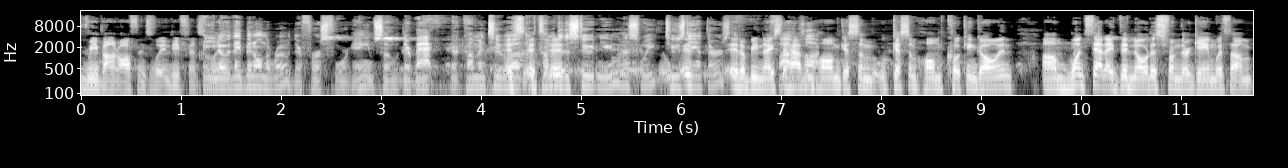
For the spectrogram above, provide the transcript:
rebound offensively and defensively. You know they've been on the road their first four games, so they're back. They're coming to uh, it's, they're coming it, to the student union this week, Tuesday it, and Thursday. It'll be nice to have o'clock. them home, get some get some home cooking going. Um, one stat I did notice from their game with um,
